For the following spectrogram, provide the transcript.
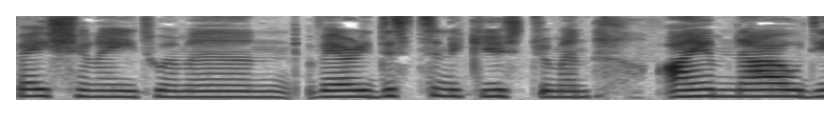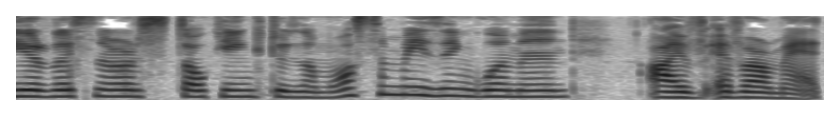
passionate women, very distinguished women. I am now, dear listeners, talking to the most amazing women I've ever met.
